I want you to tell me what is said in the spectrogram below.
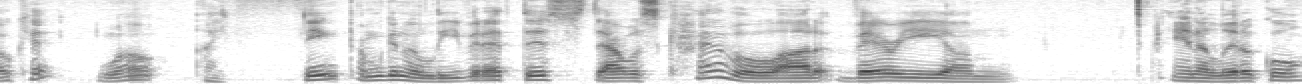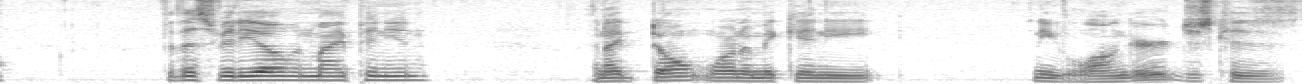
Okay, well, I think I'm going to leave it at this. That was kind of a lot of very um, analytical for this video, in my opinion. And I don't want to make any any longer just because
